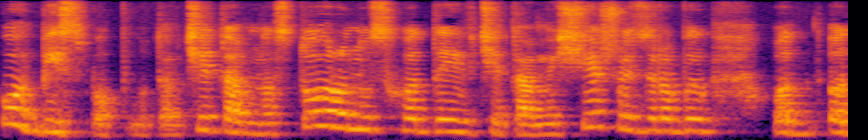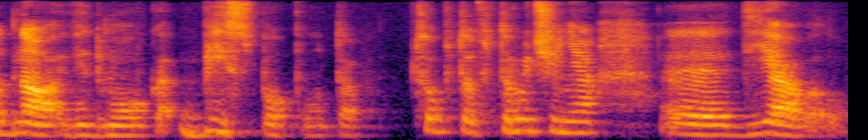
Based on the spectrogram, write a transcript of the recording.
О, біс попутав, чи там на сторону сходив, чи там іще щось зробив. Одна відмовка біс попутав, тобто втручення е, дьяволу.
